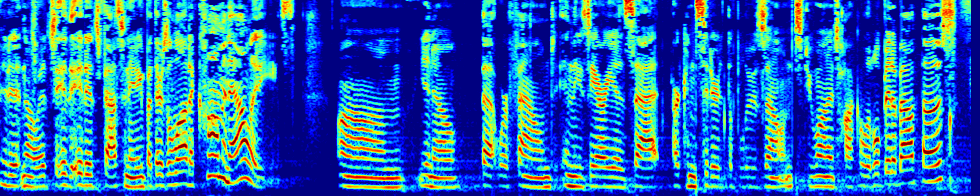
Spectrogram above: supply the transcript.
It no, it's it, it is fascinating, but there's a lot of commonalities, um, you know, that were found in these areas that are considered the blue zones. Do you want to talk a little bit about those?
